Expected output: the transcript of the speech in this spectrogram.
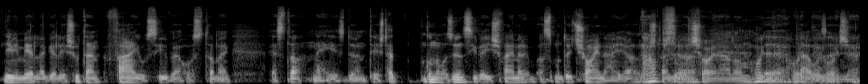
némi mérlegelés után fájó szívvel hozta meg ezt a nehéz döntést. Hát gondolom az önszíve is fáj, mert azt mondta, hogy sajnálja. Abszolút sajnálom, hogy ne, hogy ne, hogy ne.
